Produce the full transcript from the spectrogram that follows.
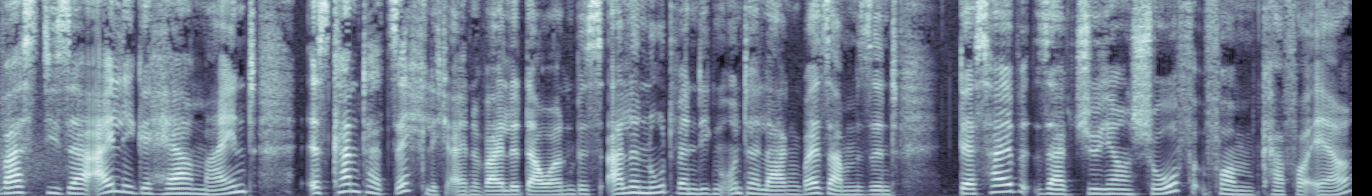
Was dieser eilige Herr meint, es kann tatsächlich eine Weile dauern, bis alle notwendigen Unterlagen beisammen sind. Deshalb sagt Julien Schauff vom KVR,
